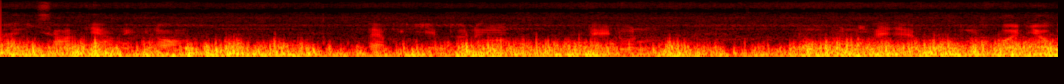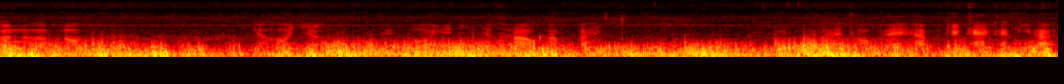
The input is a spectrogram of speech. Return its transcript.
อันนี้สามอย่างเลยพี่น้องแบบเอียบตัวหนึงในรุ่นรุ่นนี้ก็จะรุ่นกล้วยเดียวกันนะครับเนาะ เดี๋ยวเขาจะเดี๋ยวเขาอยู่ที่จะเข้าครับไปดูไม้ต่อไปครับใกล้ๆกันนี่ละ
